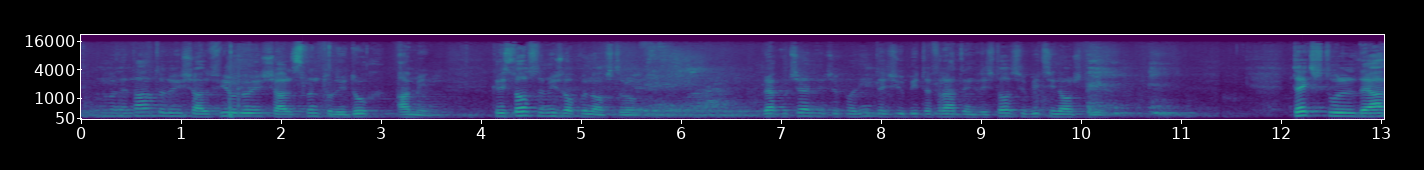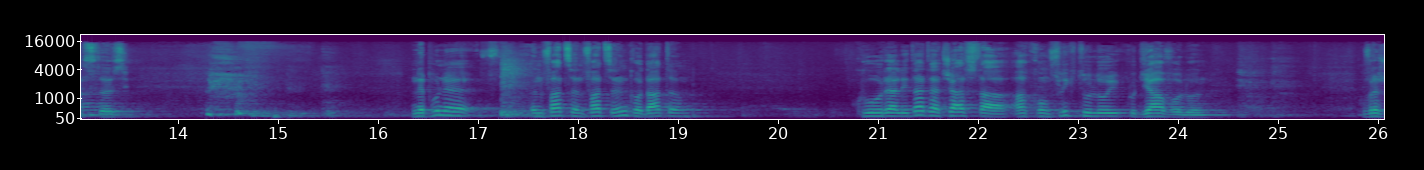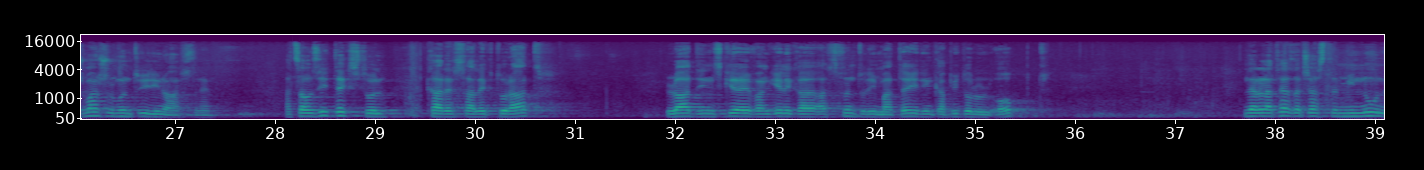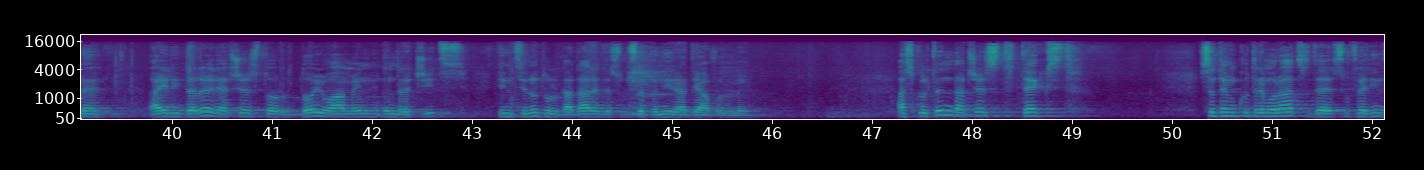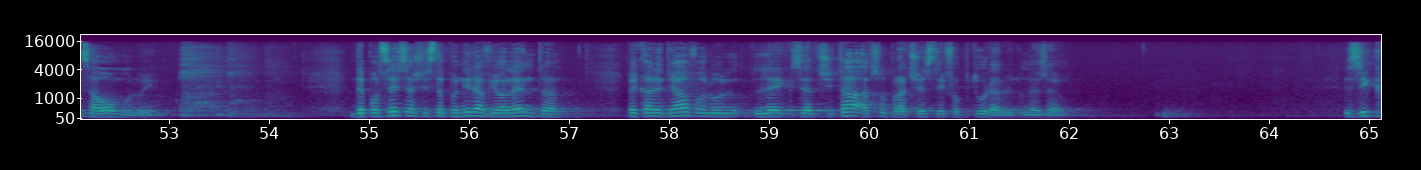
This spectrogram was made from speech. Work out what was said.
În numele Tatălui și al Fiului și al Sfântului Duh. Amin. Hristos în mijlocul nostru. Prea cu cernice Părinte și iubite frate în Hristos, iubiții noștri. Textul de astăzi ne pune în față în față încă o dată cu realitatea aceasta a conflictului cu diavolul, vrăjmașul mântuirii noastre. Ați auzit textul care s-a lecturat, luat din scrierea evanghelică a Sfântului Matei, din capitolul 8. Ne relatează această minune a eliberării acestor doi oameni îndrăciți din ținutul Gadare de sub stăpânirea diavolului. Ascultând acest text, suntem cutremurați de suferința omului, de posesia și stăpânirea violentă pe care diavolul le exercita asupra acestei făpturi a lui Dumnezeu. Zic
